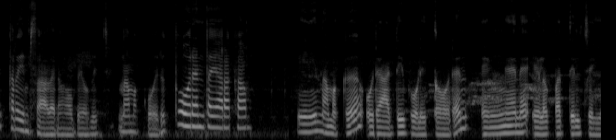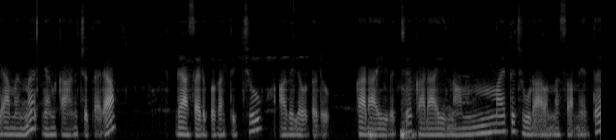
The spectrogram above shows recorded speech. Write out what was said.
ഇത്രയും സാധനം ഉപയോഗിച്ച് നമുക്കൊരു തോരൻ തയ്യാറാക്കാം. ഇനി നമുക്ക് ഒരു അടിപൊളി തോരൻ എങ്ങനെ എളുപ്പത്തിൽ ചെയ്യാമെന്ന് ഞാൻ കാണിച്ചു തരാം. ഗ്യാസ് അടുപ്പ് കത്തിച്ചു. അതിലോട്ടൊരു കടായി വെച്ച് കടായി നന്നായിട്ട് ചൂടാവുന്ന സമയത്ത്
